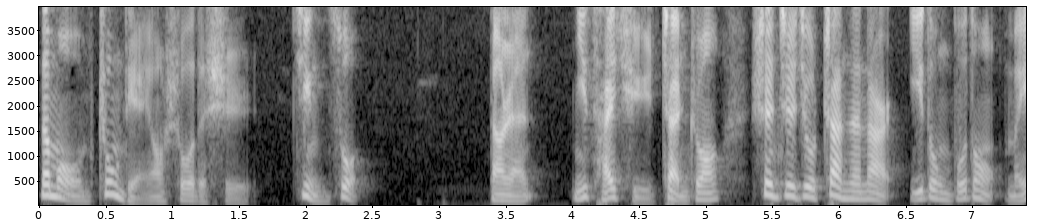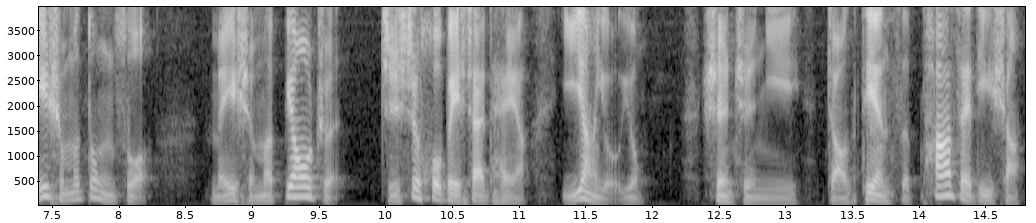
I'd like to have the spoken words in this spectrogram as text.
那么我们重点要说的是静坐。当然，你采取站桩，甚至就站在那儿一动不动，没什么动作，没什么标准，只是后背晒太阳，一样有用。甚至你找个垫子趴在地上，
